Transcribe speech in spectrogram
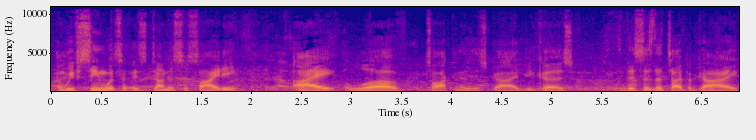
And we've seen what it's done to society. I love talking to this guy because this is the type of guy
